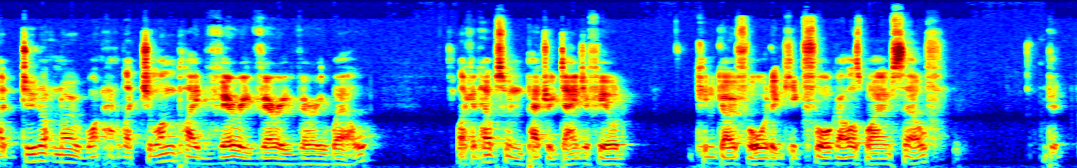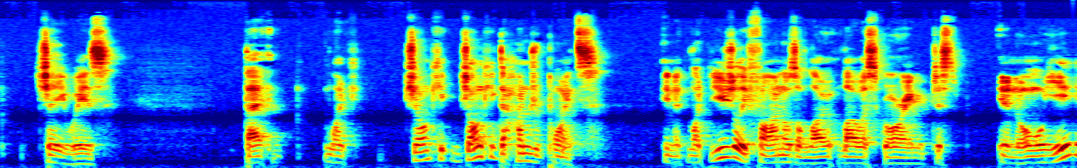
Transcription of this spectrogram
I do not know what like Geelong played very, very, very well. Like it helps when Patrick Dangerfield can go forward and kick four goals by himself. Gee whiz, that like John kick, John kicked hundred points in it. Like usually finals are low, lower scoring just in a normal year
